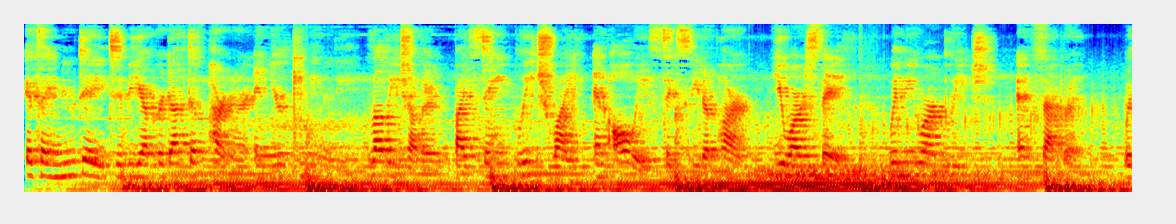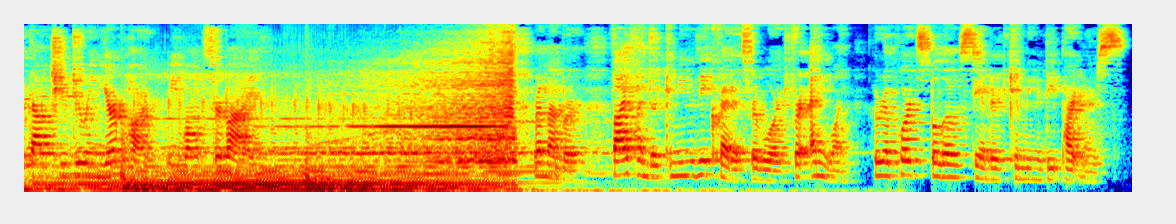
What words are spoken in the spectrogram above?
It's a new day to be a productive partner in your community. Love each other by staying bleach white and always six feet apart. You are safe when you are bleached and separate. Without you doing your part, we won't survive. Remember, 500 community credits reward for anyone who reports below standard community partners.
